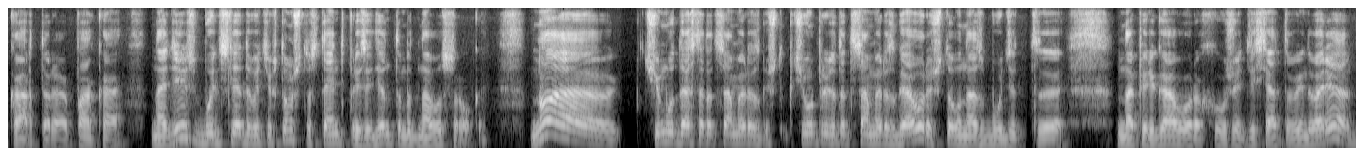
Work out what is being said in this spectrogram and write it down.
Картера пока. Надеюсь, будет следовать и в том, что станет президентом одного срока. Ну, а к чему даст этот самый к чему приведет этот самый разговор и что у нас будет э, на переговорах уже 10 января,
